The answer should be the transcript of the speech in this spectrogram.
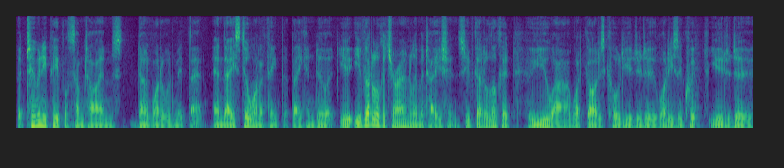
But too many people sometimes don't want to admit that, and they still want to think that they can do it. You, you've got to look at your own limitations. You've got to look at who you are, what God has called you to do, what He's equipped you to do.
